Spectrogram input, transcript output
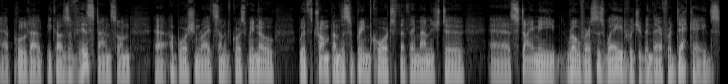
uh, pulled out because of his stance on uh, abortion rights. And of course, we know with Trump and the Supreme Court that they managed to uh, stymie Roe versus Wade, which had been there for decades.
